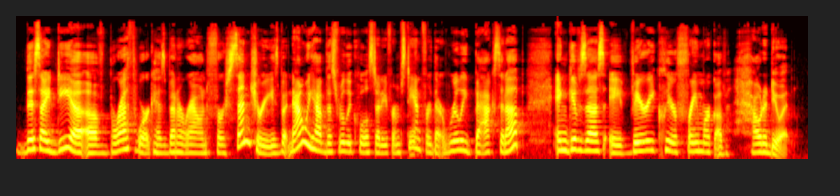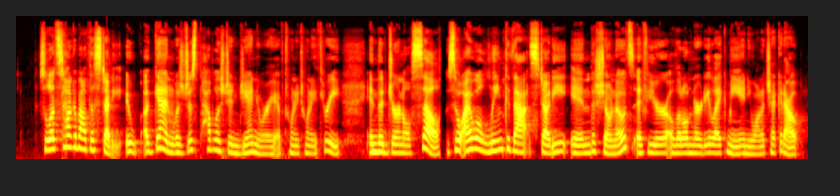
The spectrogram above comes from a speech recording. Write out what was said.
This idea of breath work has been around for centuries, but now we have this really cool study from Stanford that really backs it up and gives us a very clear framework of how to do it. So let's talk about the study. It again was just published in January of 2023 in the journal Cell. So I will link that study in the show notes if you're a little nerdy like me and you want to check it out.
